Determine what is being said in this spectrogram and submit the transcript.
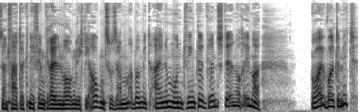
Sein Vater kniff im grellen Morgenlicht die Augen zusammen, aber mit einem Mundwinkel grinste er noch immer. Roy wollte mit,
